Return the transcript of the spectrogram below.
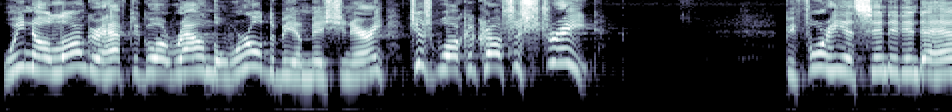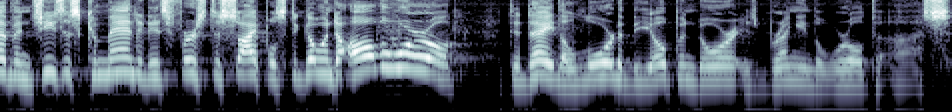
We no longer have to go around the world to be a missionary, just walk across the street. Before he ascended into heaven, Jesus commanded his first disciples to go into all the world, Today, the Lord of the open door is bringing the world to us.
